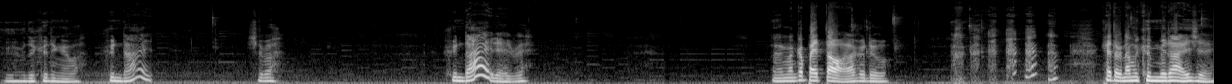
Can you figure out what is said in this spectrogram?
เออมันจะ ขึ้นยังไงวะ ขึ้นได้ ใช่ปะขึ้นได้เดี๋ยวเห็นไหมมันก็ไปต่อแล้วก็ดู แค่ตรงนั้นมันขึ้นไม่ได้เฉย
